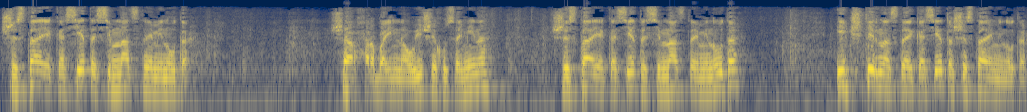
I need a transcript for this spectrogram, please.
Шестая кассета, 17 минута. Шар Харбаин Науи, Шейх Усамина. Шестая кассета, 17 минута. И четырнадцатая кассета, шестая минута.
